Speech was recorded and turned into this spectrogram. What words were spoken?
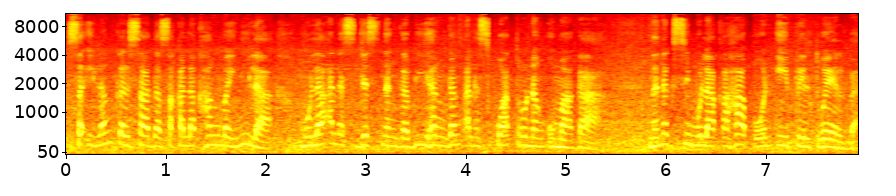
sa ilang kalsada sa Kalakhang, Maynila mula alas 10 ng gabi hanggang alas 4 ng umaga na nagsimula kahapon April 12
